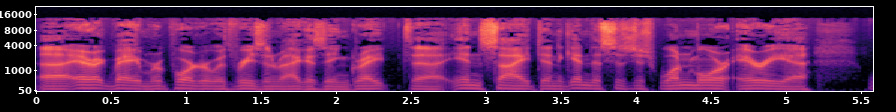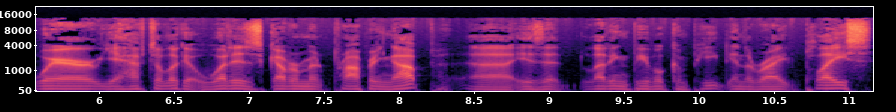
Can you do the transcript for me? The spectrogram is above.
Uh, Eric Boehm, reporter with Reason Magazine, great uh, insight. And again, this is just one more area where you have to look at what is government propping up. Uh, is it letting people compete in the right place?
